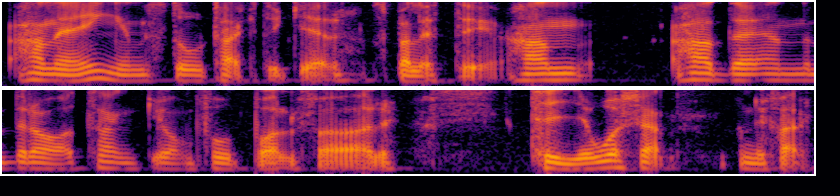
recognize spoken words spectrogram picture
han är ingen stor taktiker, Spalletti. Han hade en bra tanke om fotboll för tio år sedan ungefär.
